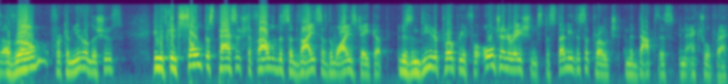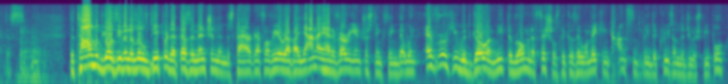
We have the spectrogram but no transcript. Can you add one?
of Rome for communal issues. He would consult this passage to follow this advice of the wise Jacob. It is indeed appropriate for all generations to study this approach and adopt this in actual practice. The Talmud goes even a little deeper, that doesn't mention in this paragraph over here. Rabbi Yanai had a very interesting thing that whenever he would go and meet the Roman officials, because they were making constantly decrees on the Jewish people,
